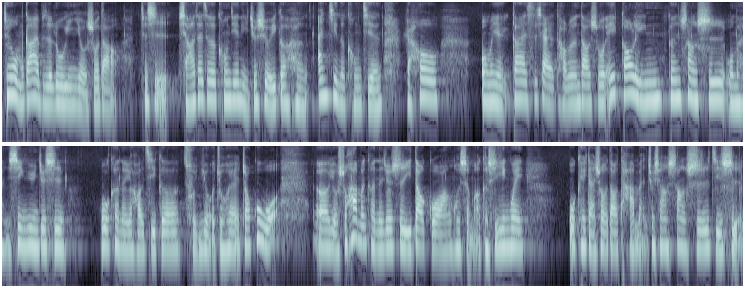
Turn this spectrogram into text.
就是我们刚才不是录音有说到，就是想要在这个空间里，就是有一个很安静的空间。然后我们也刚才私下也讨论到说，哎，高龄跟上师，我们很幸运，就是我可能有好几个存友就会照顾我。呃，有时候他们可能就是一道光或什么，可是因为我可以感受到他们，就像上师，即使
